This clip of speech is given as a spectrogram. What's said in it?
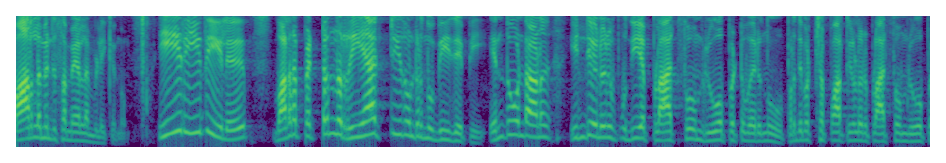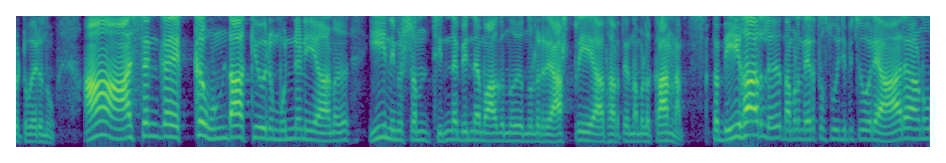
പാർലമെന്റ് സമ്മേളനം വിളിക്കുന്നു. ഈ രീതിയിൽ വളരെ പെട്ടെന്ന് റിയാക്ട് ചെയ്തുകൊണ്ടിരുന്നു ബി ജെ പി. എന്തുകൊണ്ടാണ് ഇന്ത്യയിലൊരു പുതിയ പ്ലാറ്റ്ഫോം രൂപപ്പെട്ടു വരുന്നു? പ്രതിപക്ഷ പാർട്ടികളൊരു പ്ലാറ്റ്ഫോം രൂപപ്പെട്ടു വരുന്നു. ആ ആശങ്കയൊക്കെ ഉണ്ടാക്കിയ ഒരു മുന്നണിയാണ് ഈ നിമിഷം ഛിന്ന ഭിന്നമാകുന്നത് എന്നുള്ള രാഷ്ട്രീയ യാഥാർത്ഥ്യം നമ്മൾ കാണണം. ഇപ്പോൾ ബീഹാറിൽ നമ്മൾ നേരത്തെ സൂചിപ്പിച്ച പോലെ ആരാണോ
